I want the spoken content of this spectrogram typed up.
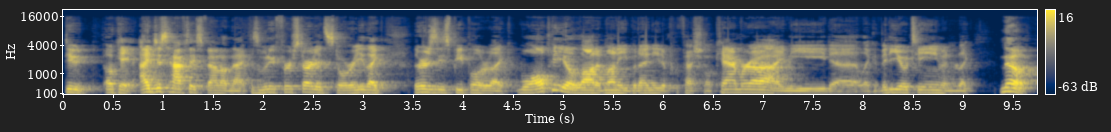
Dude, okay, I just have to expound on that because when we first started Storyy, like there's these people who are like, "Well, I'll pay you a lot of money, but I need a professional camera, I need uh, like a video team," and we're like, "No,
